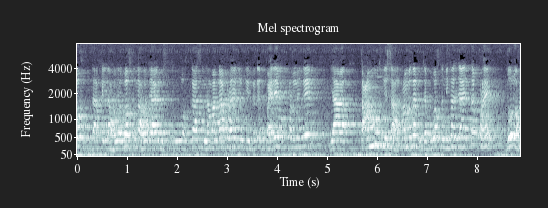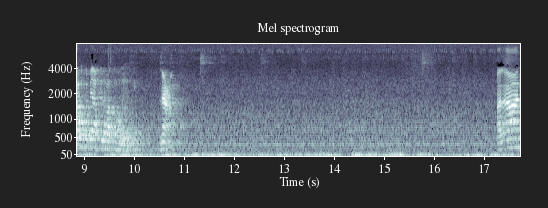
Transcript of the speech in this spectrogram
वक्त दाखिल ना हो जाए वक्त ना हो जाए उस वक्त का नमाज ना पढ़े क्योंकि बगैर- पहले वक्त पढ़ लेंगे या तामुद के साथ आमदन जब वक्त निकल जाए तब पढ़े दोनों हालतों में आपकी नमाज कबूल नहीं होती الآن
